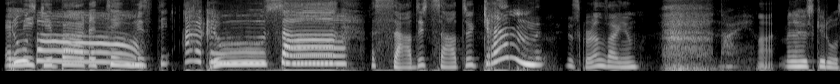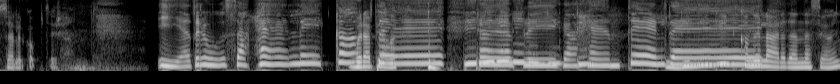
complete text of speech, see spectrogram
Jeg Rosa! liker bare ting hvis de er rosa. Sa du, sa du grønn? Husker du den sangen? Nei. Nei. Men jeg husker rosa helikopter. I et rosa helikopter Hvor er pianoet? kan jeg flyge hen til deg. Kan du lære den neste gang?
